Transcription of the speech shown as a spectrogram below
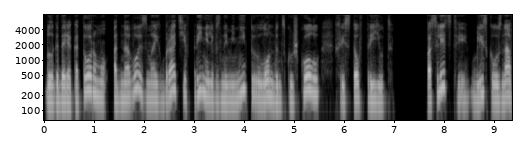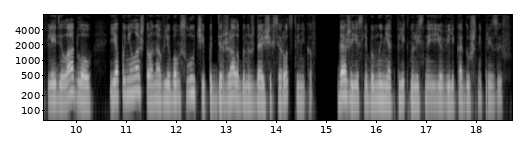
благодаря которому одного из моих братьев приняли в знаменитую лондонскую школу «Христов приют». Впоследствии, близко узнав леди Ладлоу, я поняла, что она в любом случае поддержала бы нуждающихся родственников, даже если бы мы не откликнулись на ее великодушный призыв.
